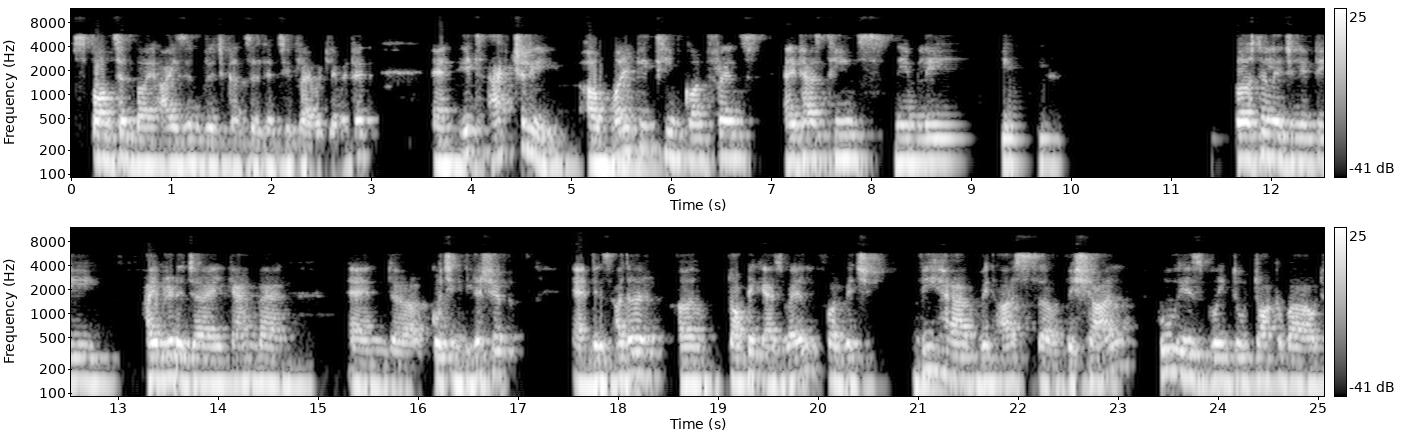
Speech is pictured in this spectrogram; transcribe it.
sponsored by Eisenbridge Consultancy Private Limited. And it's actually a multi-theme conference and it has themes namely personal agility, hybrid agile, Kanban, and uh, coaching leadership. And there is other uh, topic as well for which we have with us uh, Vishal, who is going to talk about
